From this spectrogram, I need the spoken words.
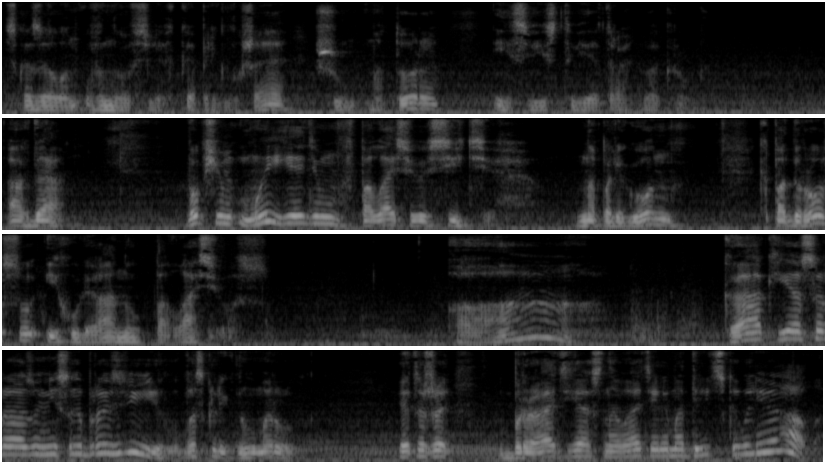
сказал он, вновь слегка приглушая шум мотора и свист ветра вокруг. «Ах да, В общем, мы едем в Паласио-Сити, на полигон к Подросу и Хулиану Паласиос. а, -а, -а «Как я сразу не сообразил!» — воскликнул Марук. «Это же братья-основатели мадридского Реала!»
